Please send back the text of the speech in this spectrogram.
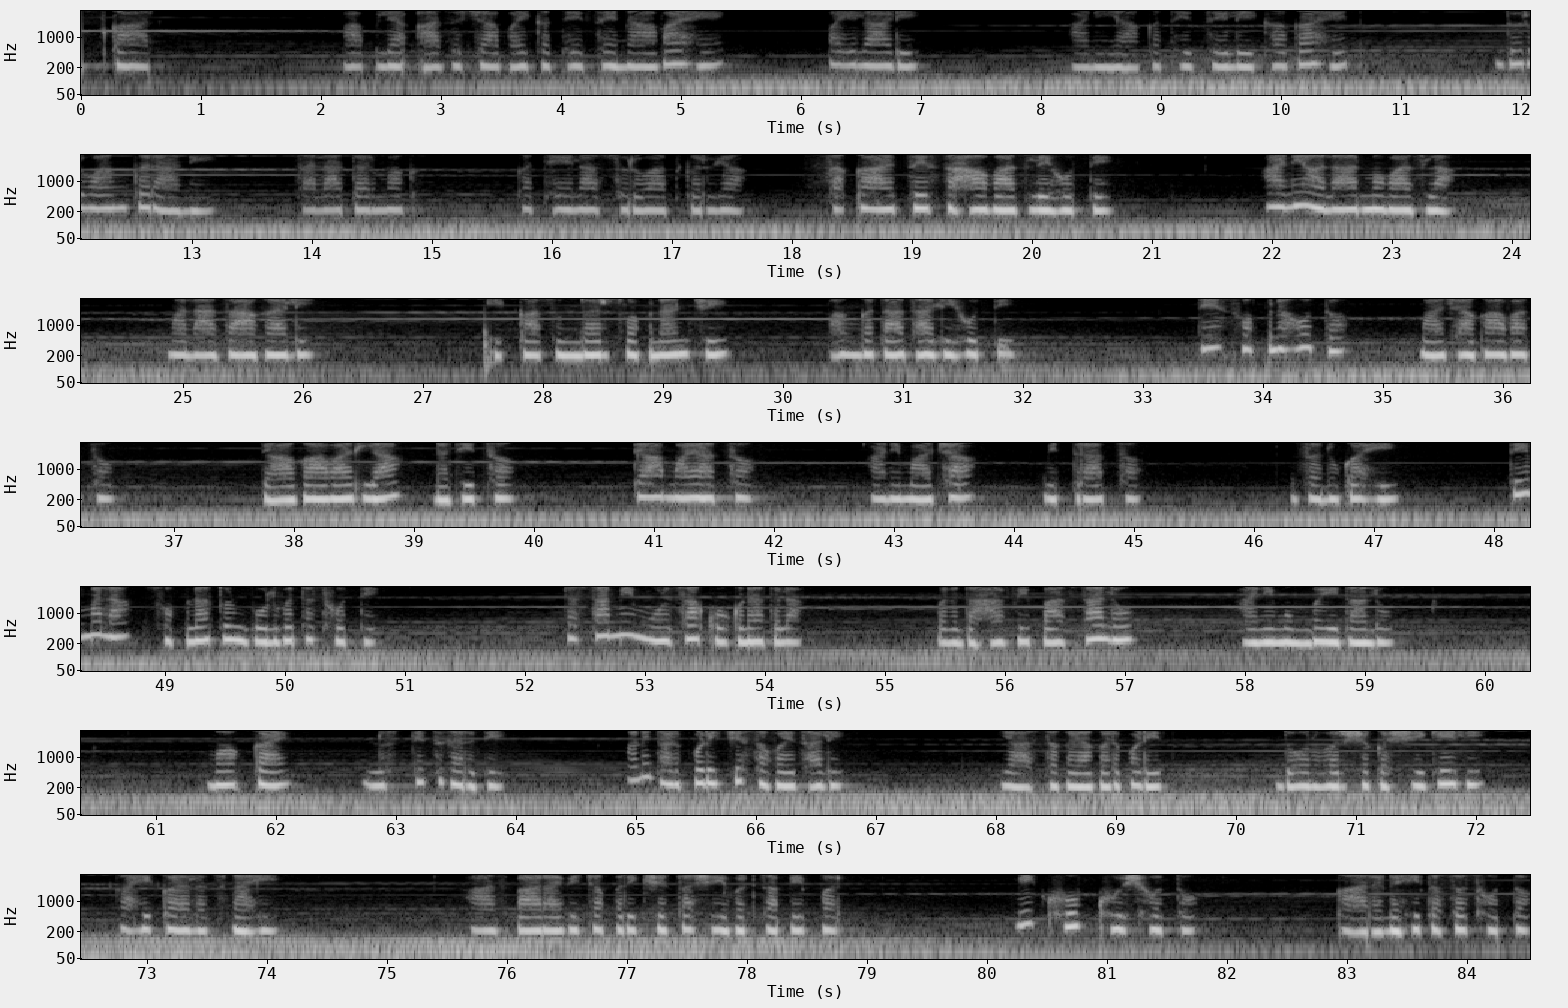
नमस्कार. आपल्या आजच्या भयकथेचे नाव आहे पहिलाडी आणि या कथेचे लेखक आहेत दुर्वांक राणे. चला तर मग कथेला सुरुवात करूया. सकाळचे सहा वाजले होते आणि अलार्म वाजला. मला जाग आली. एका सुंदर स्वप्नांची भंगता झाली होती. ते स्वप्न होतं माझ्या गावाचं. त्या गावातल्या नदीचं त्या मळ्याचं आणि माझ्या मित्राचं. जणू काही ते मला स्वप्नातून बोलवतच होते. तसा मी मूळचा कोकणातला. पण दहावी पास झालो आणि मुंबईत आलो. मग काय? नुसतीच गर्दी आणि धडपडीची सवय झाली. या सगळ्या गडबडीत दोन वर्ष कशी गेली काही कळलंच नाही. आज बारावीच्या परीक्षेचा शेवटचा पेपर. मी खूप खुश होतो. कारणही तसंच होतं.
